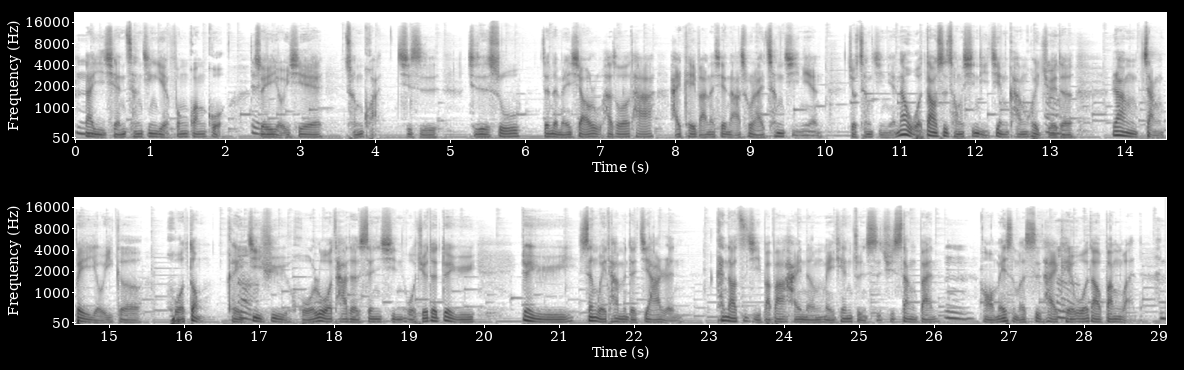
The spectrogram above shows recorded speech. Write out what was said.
那以前曾经也风光过，所以有一些存款，其实其实书真的没销路。他说他还可以把那些拿出来撑几年就撑几年。那我倒是从心理健康会觉得，让长辈有一个活动可以继续活络他的身心，我觉得对于。对于身为他们的家人，看到自己爸爸还能每天准时去上班，嗯，哦，没什么事，他也可以窝到傍晚，很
